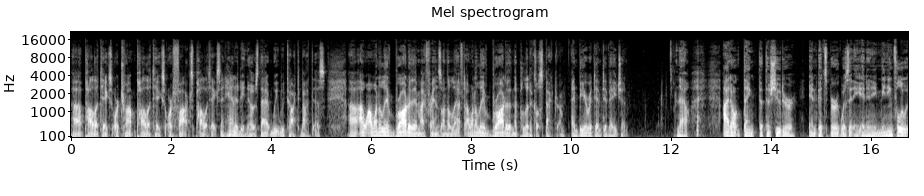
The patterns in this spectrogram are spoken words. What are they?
uh, politics or Trump politics or Fox politics. And Hannity knows that. We, we talked about this. Uh, I, I want to live broader than my friends on the left. I want to live broader than the political spectrum and be a redemptive agent. Now, I don't think that the shooter in Pittsburgh was in, in any meaningful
